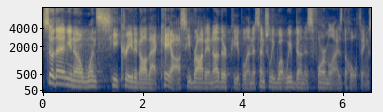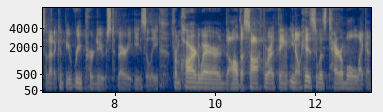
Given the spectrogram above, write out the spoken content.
so then, you know, once he created all that chaos, he brought in other people, and essentially what we've done is formalize the whole thing so that it could be reproduced very easily. From hardware, all the software thing, you know, his was terrible, like a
